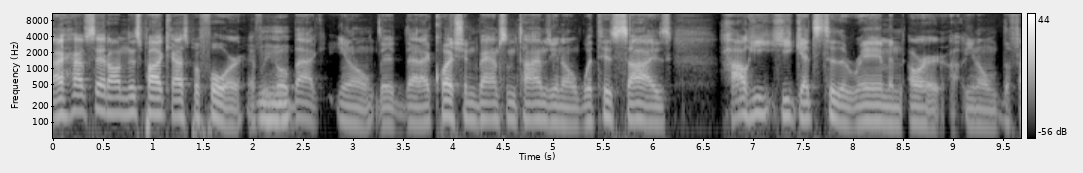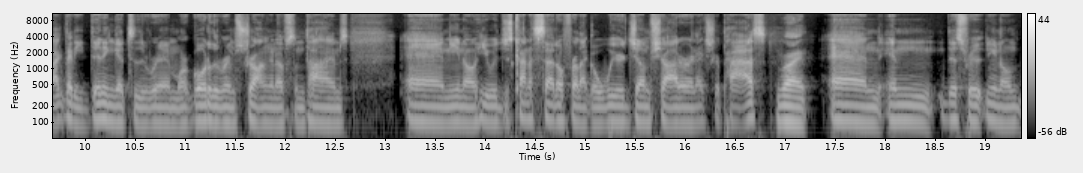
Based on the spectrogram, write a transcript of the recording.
I have said on this podcast before, if we mm-hmm. go back, you know, that, that I question Bam sometimes, you know, with his size, how he he gets to the rim, and or you know, the fact that he didn't get to the rim or go to the rim strong enough sometimes, and you know he would just kind of settle for like a weird jump shot or an extra pass. Right. And in this, you know,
